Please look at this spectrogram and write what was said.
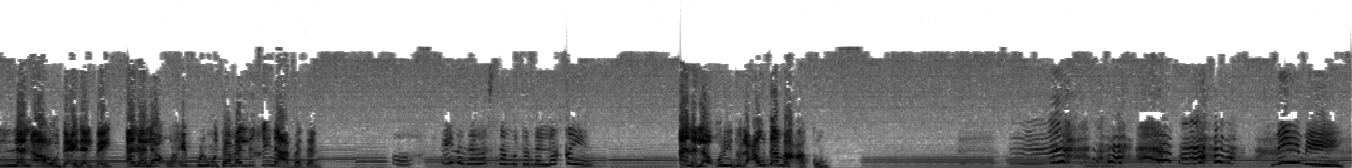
لن أعود إلى البيت. أنا لا أحب المتملقين أبدا. آه، إننا لسنا متملقين. أنا لا أريد العودة معكم.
